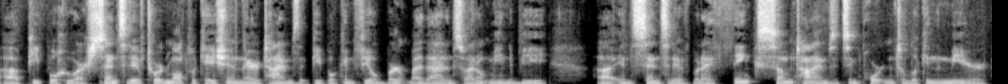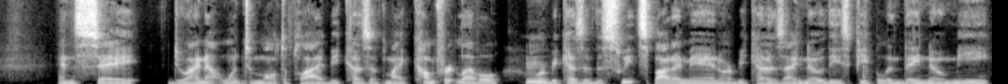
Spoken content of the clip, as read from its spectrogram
Uh, people who are sensitive toward multiplication, and there are times that people can feel burnt by that, and so I don't mean to be uh, insensitive, but I think sometimes it's important to look in the mirror and say, do I not want to multiply because of my comfort level mm. or because of the sweet spot I'm in or because I know these people and they know me?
